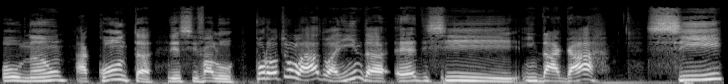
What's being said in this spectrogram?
ou não a conta desse valor. Por outro lado, ainda é de se indagar se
